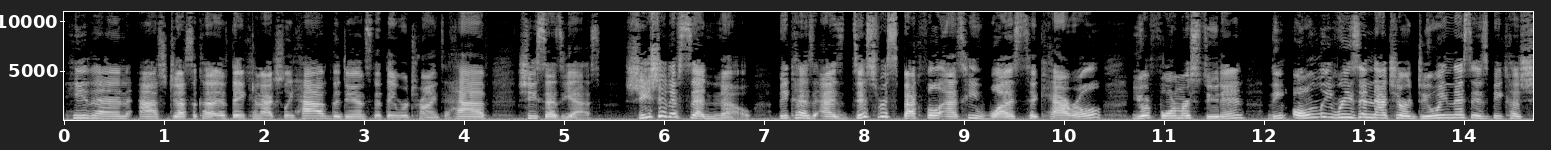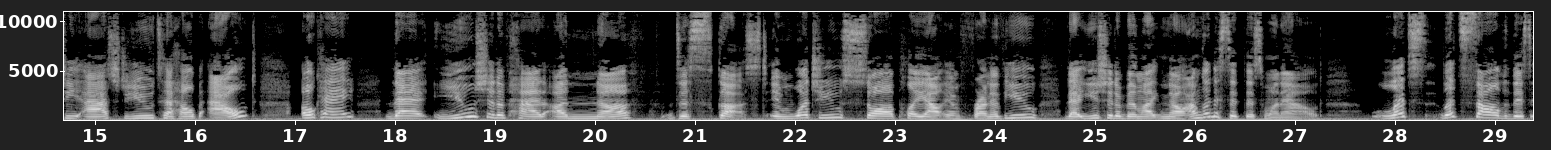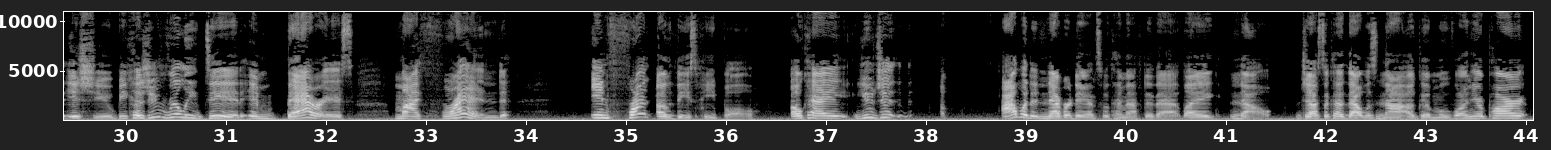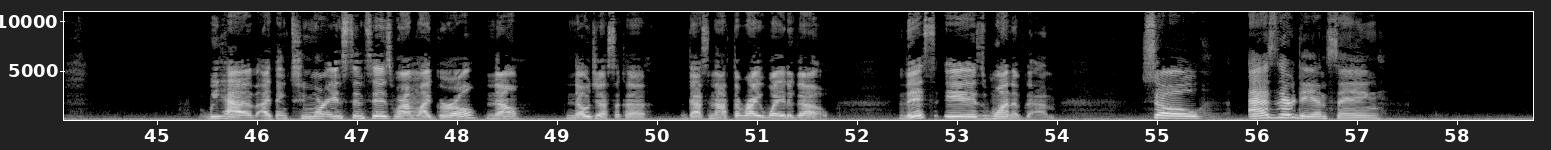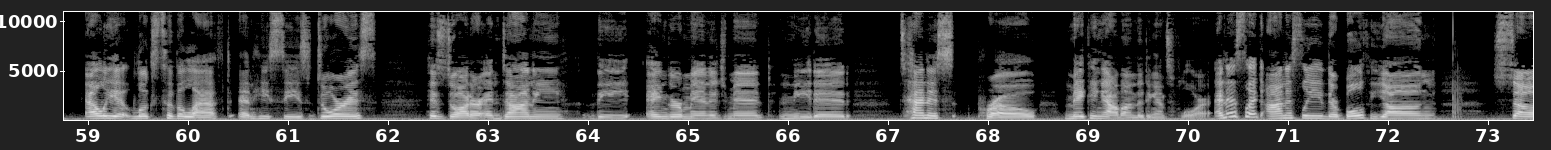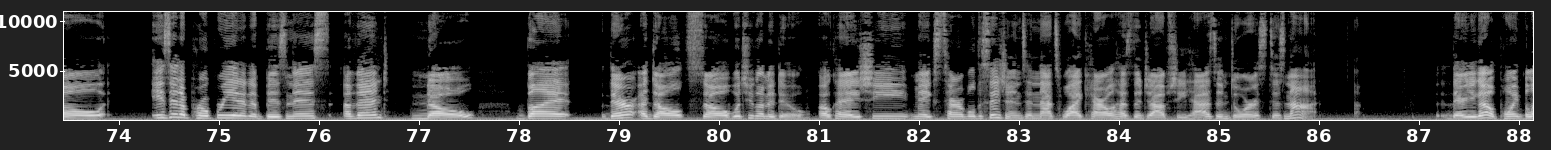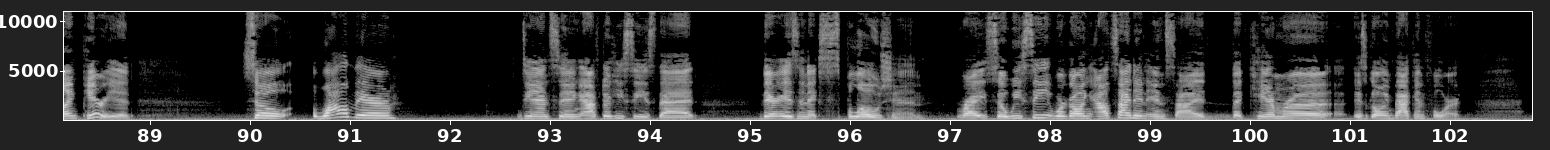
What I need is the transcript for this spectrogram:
He then asks Jessica if they can actually have the dance that they were trying to have. She says yes. She should have said no because, as disrespectful as he was to Carol, your former student, the only reason that you're doing this is because she asked you to help out. Okay, that you should have had enough disgust in what you saw play out in front of you that you should have been like no i'm going to sit this one out let's let's solve this issue because you really did embarrass my friend in front of these people. Okay? You just I would have never danced with him after that. Like, no. Jessica, that was not a good move on your part. We have, I think, two more instances where I'm like, girl, no, no, Jessica, that's not the right way to go. This is one of them. So, as they're dancing, Elliot looks to the left and he sees Doris, his daughter, and Donnie the anger management needed tennis pro making out on the dance floor. And it's like, honestly, they're both young. So is it appropriate at a business event? No. But they're adults, so what you gonna do? Okay, she makes terrible decisions, and that's why Carol has the job she has and Doris does not. There you go, point blank, period. So while they're dancing, after he sees that, there is an explosion, right? So we see we're going outside and inside. The camera is going back and forth.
